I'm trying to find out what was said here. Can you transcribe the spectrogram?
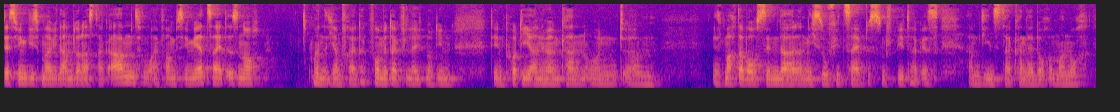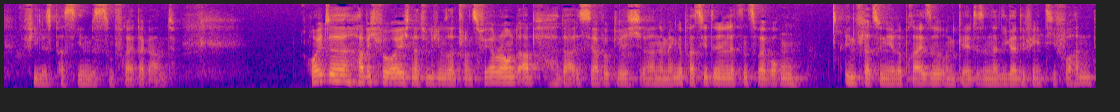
Deswegen diesmal wieder am Donnerstagabend, wo einfach ein bisschen mehr Zeit ist noch, man sich am Freitagvormittag vielleicht noch den, den Potti anhören kann und ähm, es macht aber auch Sinn, da dann nicht so viel Zeit bis zum Spieltag ist. Am Dienstag kann ja doch immer noch vieles passieren bis zum Freitagabend. Heute habe ich für euch natürlich unser Transfer Roundup. Da ist ja wirklich äh, eine Menge passiert in den letzten zwei Wochen. Inflationäre Preise und Geld ist in der Liga definitiv vorhanden,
